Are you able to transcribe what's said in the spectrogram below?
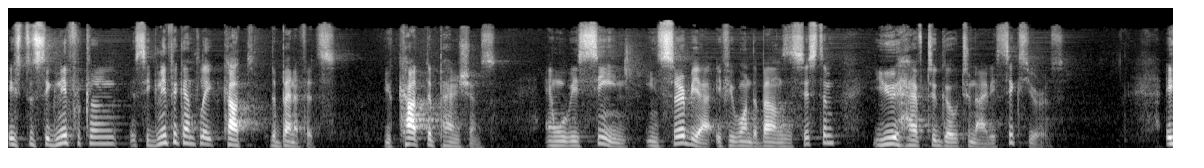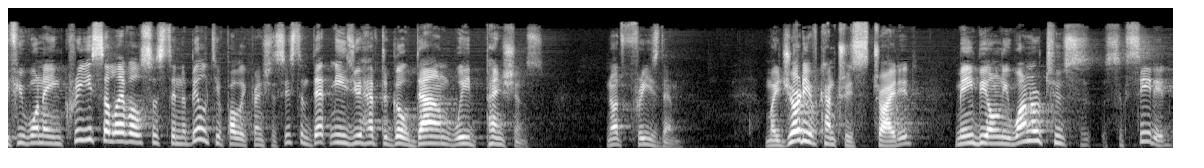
is to significantly, significantly cut the benefits. You cut the pensions. And what we've seen in Serbia, if you want to balance the system, you have to go to 96 euros. If you want to increase the level of sustainability of public pension system, that means you have to go down with pensions, not freeze them. Majority of countries tried it. maybe only one or two su succeeded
